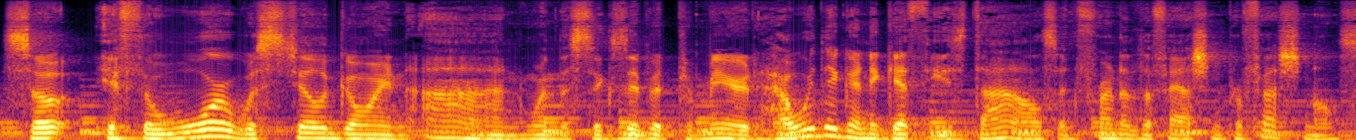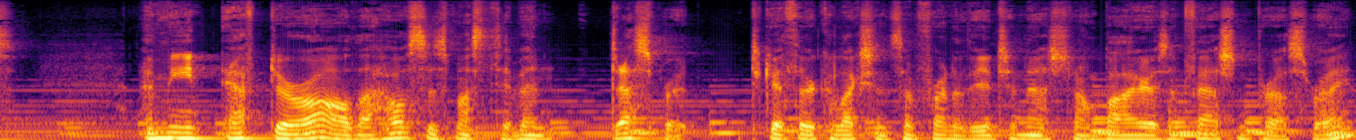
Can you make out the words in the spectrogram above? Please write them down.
So, if the war was still going on when this exhibit premiered, how were they going to get these dolls in front of the fashion professionals? I mean, after all, the houses must have been desperate to get their collections in front of the international buyers and fashion press, right?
